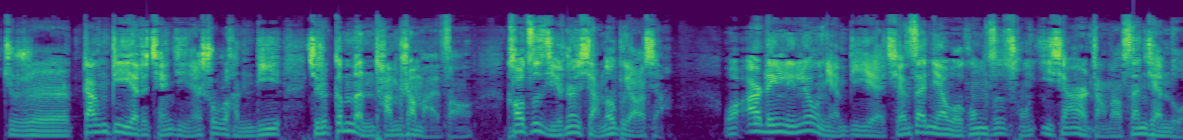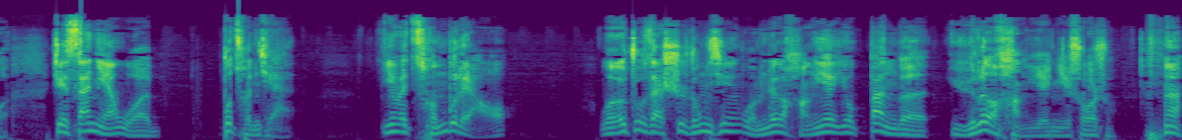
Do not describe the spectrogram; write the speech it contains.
就是刚毕业的前几年，收入很低，其实根本谈不上买房，靠自己真想都不要想。我二零零六年毕业，前三年我工资从一千二涨到三千多。这三年我不存钱，因为存不了。我又住在市中心，我们这个行业又半个娱乐行业，你说说，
